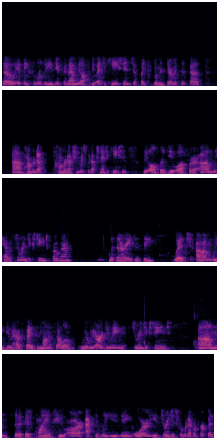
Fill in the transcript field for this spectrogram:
So it makes it a little bit easier for them. We also do education, just like Women's Services does, um, harm, redu- harm reduction, risk reduction education. We also do offer, um, we have a syringe exchange program within our agency which um, we do have sites in Monticello where we are doing syringe exchange. Um, so if there's clients who are actively using or use syringes for whatever purpose,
